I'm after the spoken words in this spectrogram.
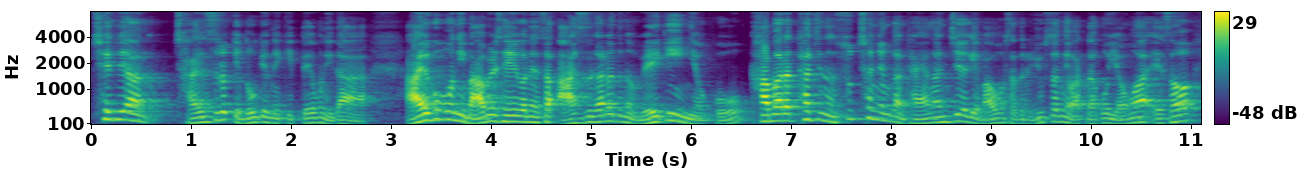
최대한 자연스럽게 녹여냈기 때문이다. 알고 보니 마블 세계관에서 아스가르드는 외계인이었고 카마르 타지는 수천 년간 다양한 지역의 마법사들을 육성해 왔다고 영화에서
